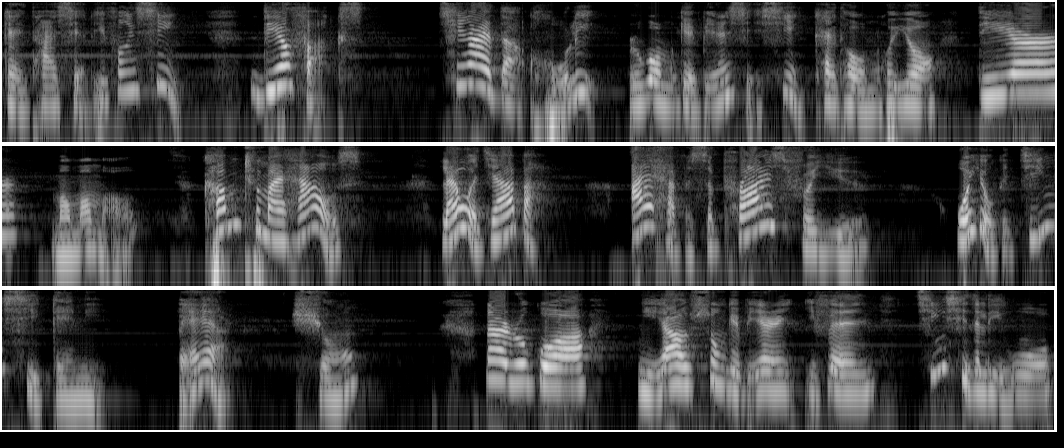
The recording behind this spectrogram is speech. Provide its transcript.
给他写的一封信，Dear Fox，亲爱的狐狸。如果我们给别人写信，开头我们会用 Dear 某某某，Come to my house，来我家吧。I have a surprise for you，我有个惊喜给你。Bear。熊。那如果你要送给别人一份惊喜的礼物，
